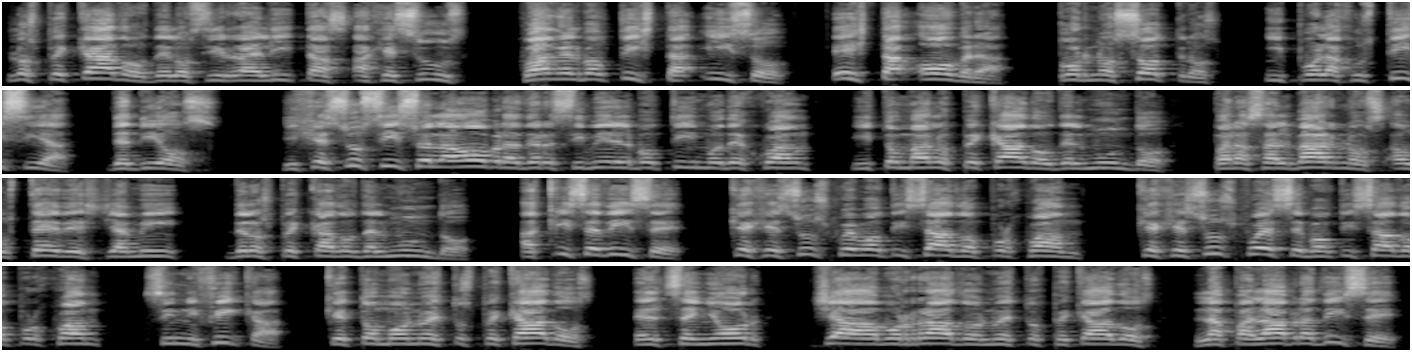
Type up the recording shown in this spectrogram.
los pecados de los israelitas a Jesús. Juan el Bautista hizo esta obra por nosotros y por la justicia de Dios. Y Jesús hizo la obra de recibir el bautismo de Juan y tomar los pecados del mundo para salvarnos a ustedes y a mí de los pecados del mundo. Aquí se dice que Jesús fue bautizado por Juan. Que Jesús fuese bautizado por Juan significa que tomó nuestros pecados. El Señor ya ha borrado nuestros pecados. La palabra dice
